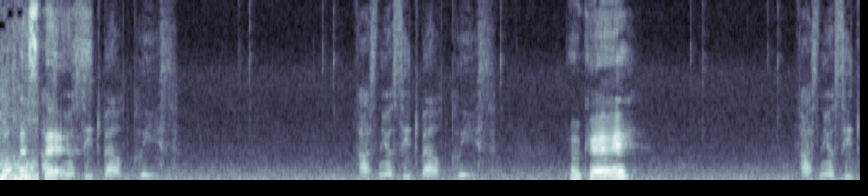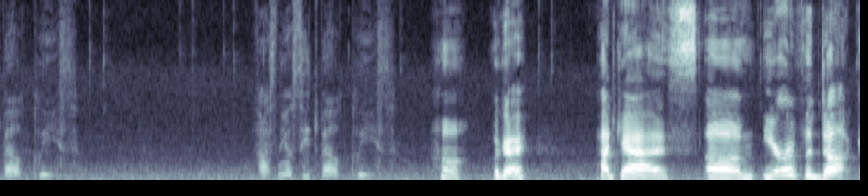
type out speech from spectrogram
What was Fasten your seatbelt, please. Fasten your seatbelt, please. Okay. Fasten your seatbelt, please. Fasten your seatbelt, please. Huh. Okay. Podcasts. Um, Ear of the Duck.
